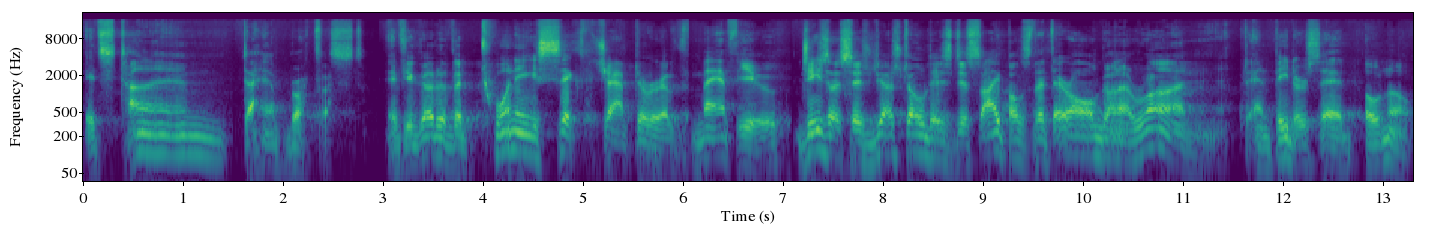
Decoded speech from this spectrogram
it's time to have breakfast. If you go to the 26th chapter of Matthew, Jesus has just told his disciples that they're all going to run. And Peter said, Oh no,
